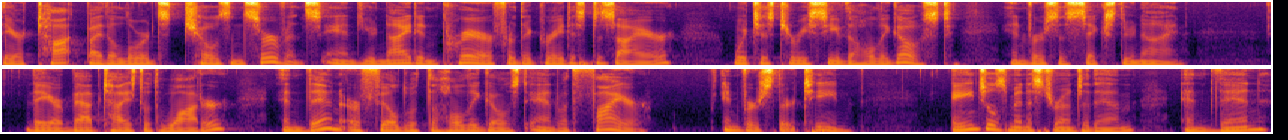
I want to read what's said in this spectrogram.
They are taught by the Lord's chosen servants and unite in prayer for their greatest desire, which is to receive the Holy Ghost, in verses 6 through 9. They are baptized with water and then are filled with the Holy Ghost and with fire, in verse 13. Angels minister unto them, and then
